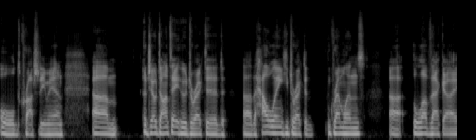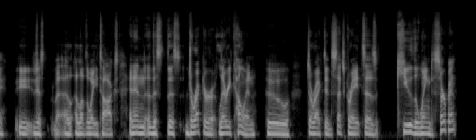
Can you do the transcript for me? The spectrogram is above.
old crotchety man. Um, Joe Dante, who directed Uh, the Howling. He directed Gremlins. Uh, love that guy. He just I, I love the way he talks. And then this this director Larry Cohen, who directed such greats as Q the Winged Serpent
